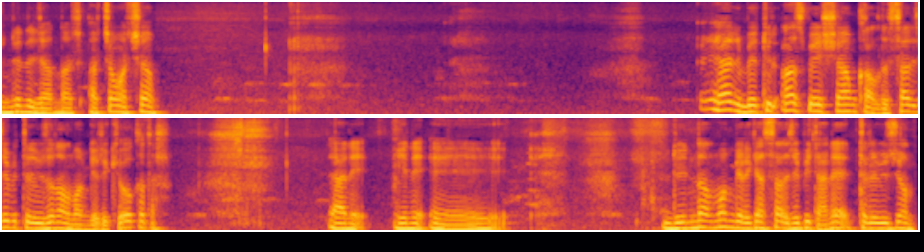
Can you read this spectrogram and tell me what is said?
Şimdi de canlı aç. Açacağım açacağım. Yani Betül az bir eşyam kaldı. Sadece bir televizyon almam gerekiyor. O kadar. Yani yeni eee düğünde almam gereken sadece bir tane televizyon.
